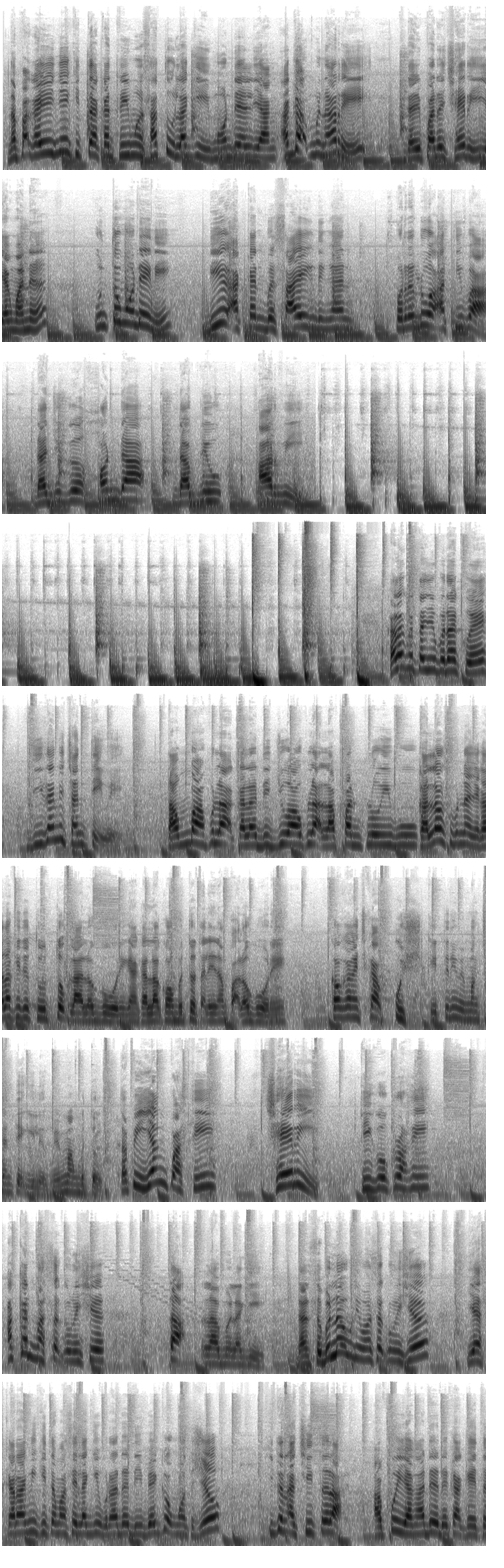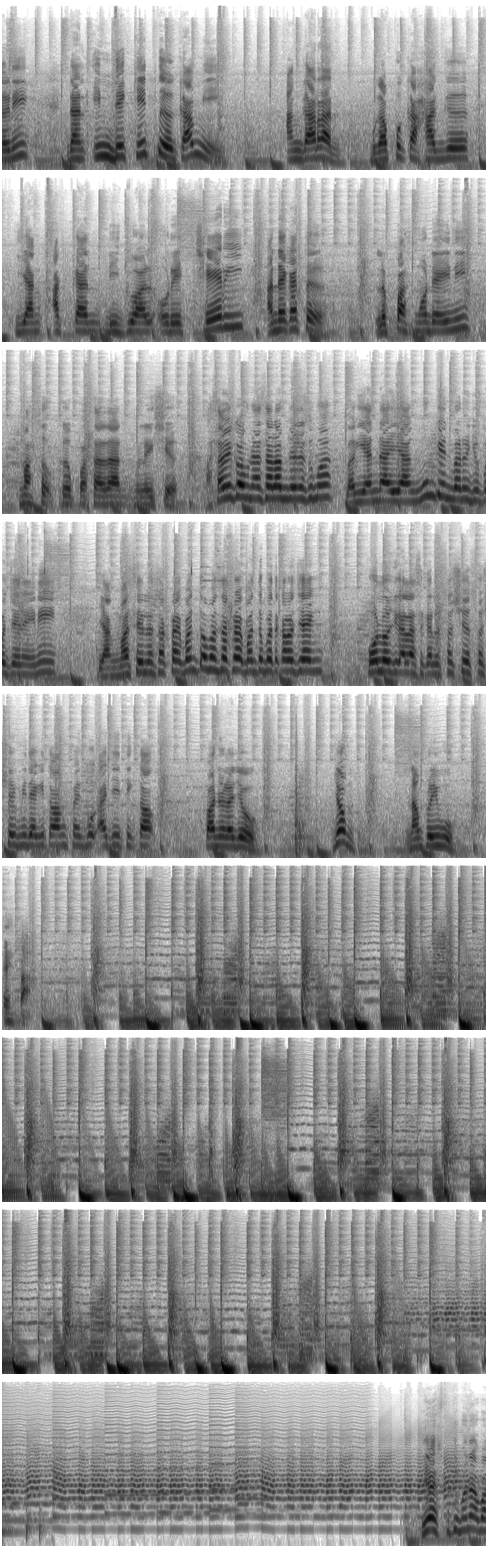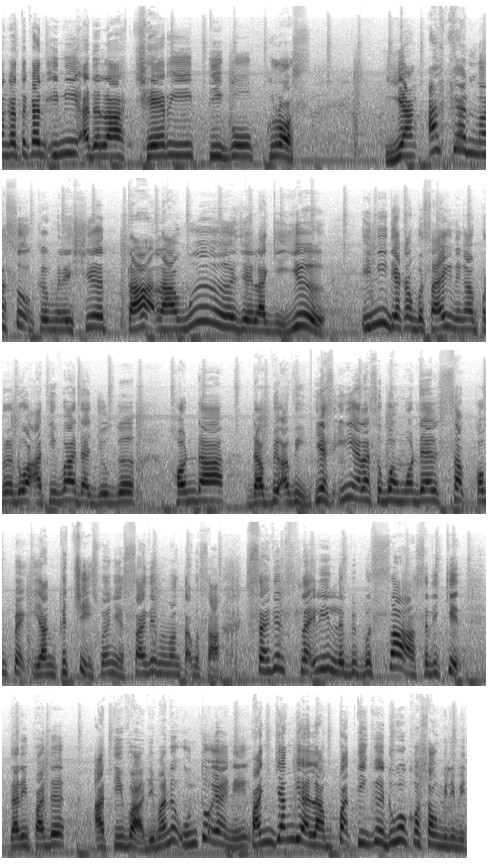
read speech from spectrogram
Nampak gayanya kita akan terima satu lagi model yang agak menarik daripada Cherry yang mana untuk model ni dia akan bersaing dengan Peredua Activa dan juga Honda WRV. Kalau kau tanya pada aku eh, design ni cantik weh. Tambah pula kalau dijual pula 80,000. Kalau sebenarnya kalau kita tutup lah logo ni kan, kalau kau betul tak boleh nampak logo ni, kau akan cakap, ush, kereta ni memang cantik gila. Memang betul. Tapi yang pasti, Cherry Tigo Cross ni akan masuk ke Malaysia tak lama lagi. Dan sebelum dia masuk ke Malaysia, ya sekarang ni kita masih lagi berada di Bangkok Motor Show. Kita nak cerita lah apa yang ada dekat kereta ni dan indikator kami anggaran berapakah harga yang akan dijual oleh Cherry andai kata lepas model ini masuk ke pasaran Malaysia. Assalamualaikum dan salam saudara semua. Bagi anda yang mungkin baru jumpa channel ini, yang masih belum subscribe, bantu abang subscribe, bantu abang tekan loceng. Follow juga lah segala social-social media kita orang, Facebook, IG, TikTok. Pandu laju. Jom. 60,000. Eh tak. Yes, seperti mana abang katakan, ini adalah Cherry Tigo Cross yang akan masuk ke Malaysia tak lama je lagi. Ya, ini dia akan bersaing dengan Peredua Activa dan juga Honda WRV. Yes, ini adalah sebuah model subcompact yang kecil sebenarnya. Saiz dia memang tak besar. Saiz dia slightly lebih besar sedikit daripada Activa. Di mana untuk yang ini, panjang dia adalah 4320mm,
